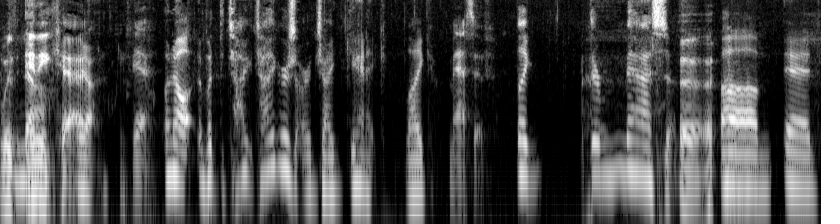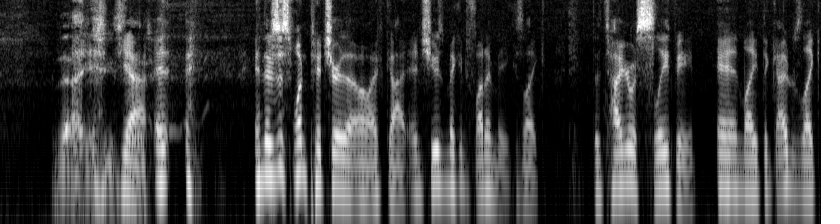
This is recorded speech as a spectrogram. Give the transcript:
With no. any cat. Yeah. yeah, Oh no, but the ti- tigers are gigantic. Like massive. like they're massive. um and That's uh, what she yeah, said. and, and there's this one picture that oh I've got, and she was making fun of me because like the tiger was sleeping, and like the guy was like,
